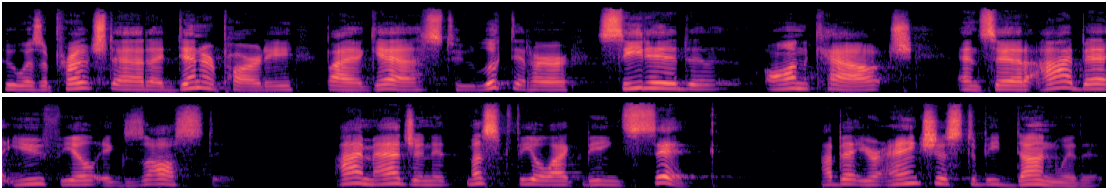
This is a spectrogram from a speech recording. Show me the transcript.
who was approached at a dinner party by a guest who looked at her seated on the couch and said, I bet you feel exhausted. I imagine it must feel like being sick. I bet you're anxious to be done with it.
